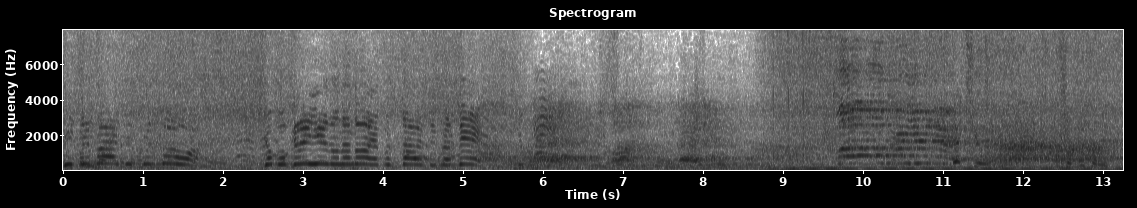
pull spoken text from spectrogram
Піднімайтесь від того, щоб Україну на ноги поставити, брати! Для чого? Щоб випорити?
